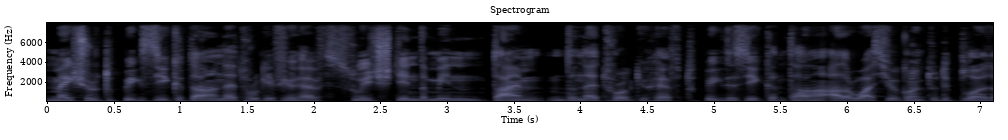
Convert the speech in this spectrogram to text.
Make sure to pick zkatana network. If you have switched in the meantime the network, you have to pick the zkatana. Otherwise, you're going to deploy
